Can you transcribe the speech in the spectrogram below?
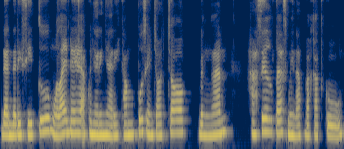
Dan dari situ mulai deh aku nyari-nyari kampus yang cocok dengan hasil tes minat bakatku.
